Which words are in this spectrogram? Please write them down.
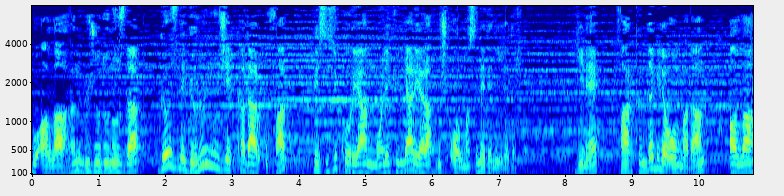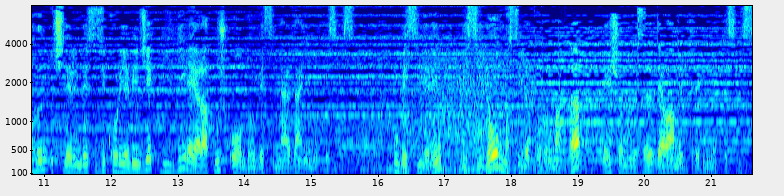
bu Allah'ın vücudunuzda gözle görülmeyecek kadar ufak ve sizi koruyan moleküller yaratmış olması nedeniyledir. Yine farkında bile olmadan Allah'ın içlerinde sizi koruyabilecek bilgiyle yaratmış olduğu besinlerden yemektesiniz. Bu besinlerin vesile olmasıyla korunmakta ve yaşamınızı devam ettirebilmektesiniz.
